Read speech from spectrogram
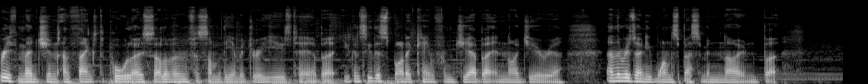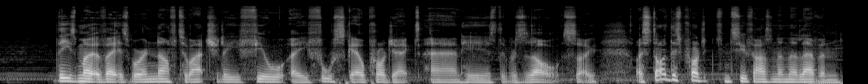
Brief mention and thanks to Paul O'Sullivan for some of the imagery used here, but you can see the spider came from Jebba in Nigeria, and there is only one specimen known, but these motivators were enough to actually fuel a full-scale project and here's the result. So I started this project in 2011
